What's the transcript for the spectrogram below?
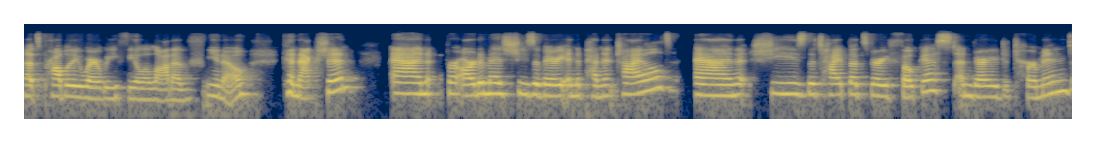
That's probably where we feel a lot of, you know, connection. And for Artemis, she's a very independent child and she's the type that's very focused and very determined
